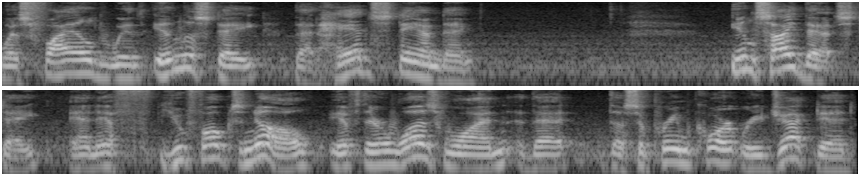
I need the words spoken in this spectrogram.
was filed within the state that had standing inside that state. And if you folks know, if there was one that the Supreme Court rejected,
